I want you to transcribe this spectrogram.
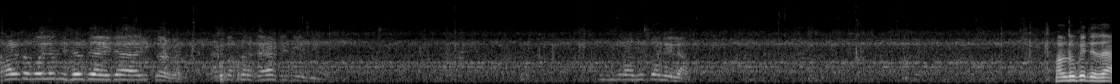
আমার তো বলে দিয়েছেন যে এটা ই করবেন এক বছরের গ্যারান্টি দিয়ে দিবেন তিন তো নিলাম। মাল যা।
